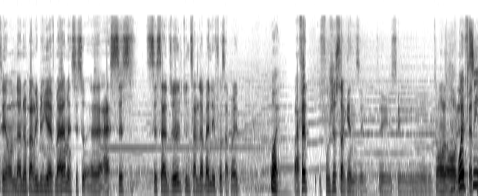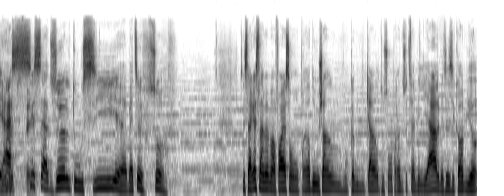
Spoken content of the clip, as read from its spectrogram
sais, on en a parlé brièvement, mais c'est ça. euh, À 6 adultes, une salle de bain, des fois, ça peut être. Ouais. En fait, il faut juste s'organiser. On, on Ouais, puis à là, puis c'était- 6 adultes aussi, euh, ben tu sais, ça. ça reste la même affaire si on prend deux chambres communicantes ou si on prend une suite familiale, mais tu sais, c'est comme il y a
